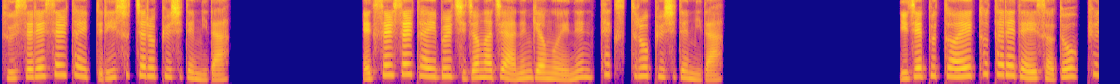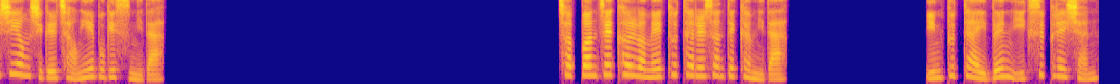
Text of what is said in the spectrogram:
두 셀의 셀 타입들이 숫자로 표시됩니다. 엑셀 셀 타입을 지정하지 않은 경우에는 텍스트로 표시됩니다. 이제 footer의 total에 대해서도 표시 형식을 정의해 보겠습니다. 첫 번째 column의 total을 선택합니다. input type은 expression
